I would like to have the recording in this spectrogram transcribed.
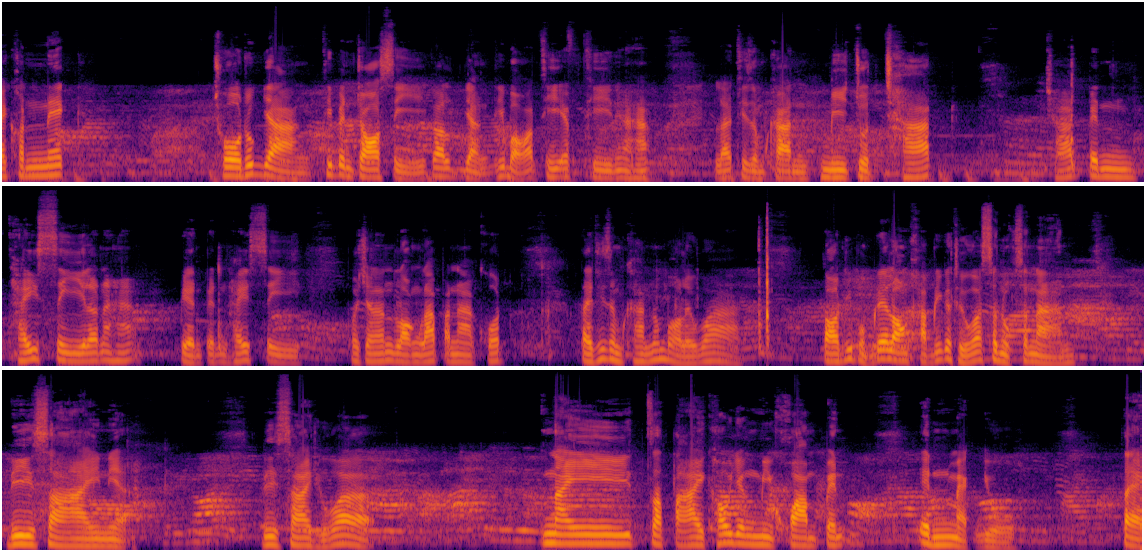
Y Connect โชว์ทุกอย่างที่เป็นจอสีก็อย่างที่บอกว่า TFT เนี่ยฮะ และที่สำคัญมีจุดชาร์จ ชาร์จเป็น Type C แล้วนะฮะ เปลี่ยนเป็น Type C เพราะฉะนั้นรองรับอนาคต แต่ที่สำคัญต้องบอกเลยว่า ตอนที่ผมได้ลองขับนี่ก็ถือว่าสนุกสนาน ดีไซน์เนี่ย ดีไซน์ถือว่าในสไตล์เขายังมีความเป็น NMAX อยู่ แต่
